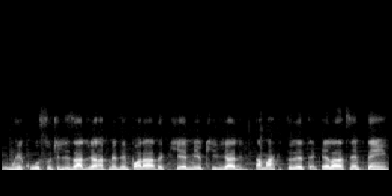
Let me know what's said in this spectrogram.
um recurso utilizado já na primeira temporada, que é meio que já a marca True Detective. Ela sempre tem,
